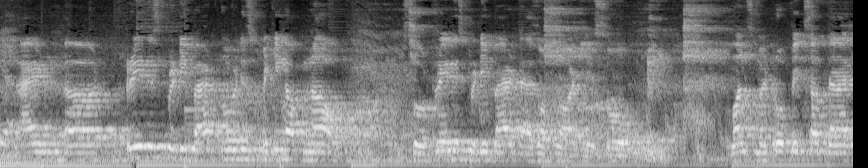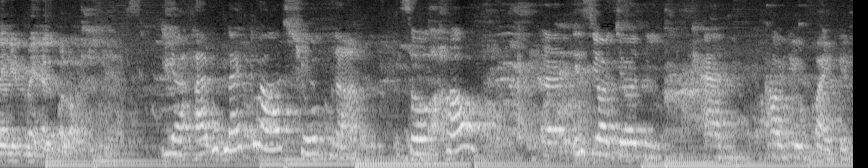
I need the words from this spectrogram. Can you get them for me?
And uh, train is pretty bad, though it is picking up now. So train is pretty bad as of now at least. So once metro picks up, then I think it may help a lot. Yeah, I would like to ask Shobna. So how uh, is your journey and how do you find it?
